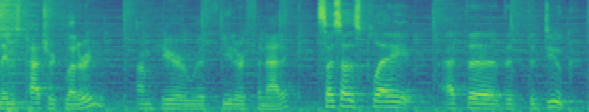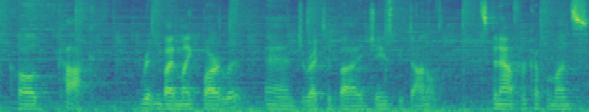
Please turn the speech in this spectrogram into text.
name is Patrick Lettery. I'm here with Theater Fanatic. So I saw this play at the, the, the Duke called Cock, written by Mike Bartlett and directed by James Macdonald. It's been out for a couple months.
